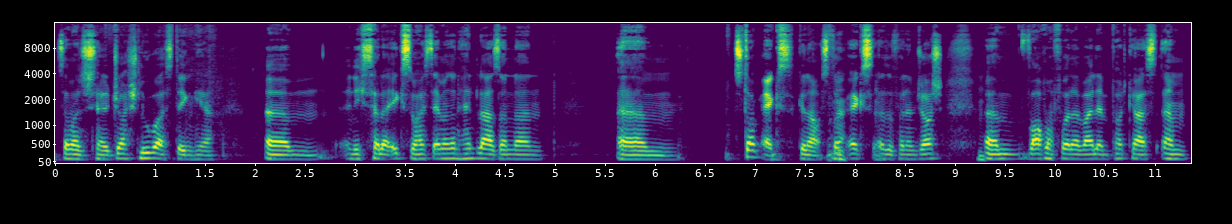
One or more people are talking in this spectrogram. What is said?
sag mal schnell, Josh Lubers Ding hier. Ähm, nicht Seller X, so heißt der Amazon-Händler, sondern ähm, StockX, genau, StockX, also von dem Josh, hm. ähm, war auch mal vor einer Weile im Podcast. Ähm,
